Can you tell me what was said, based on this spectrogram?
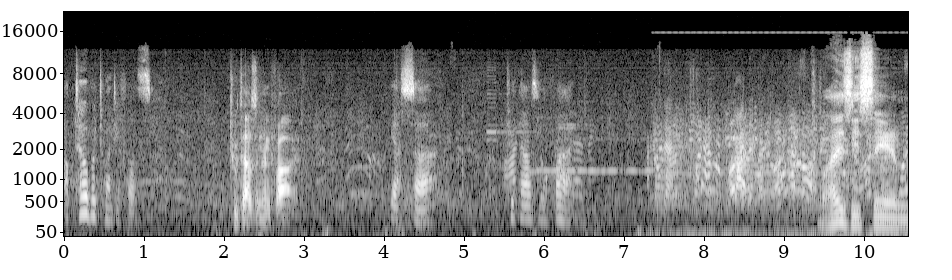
October 24th, sir. 2005. Yes, sir. 2005. Why is he saying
